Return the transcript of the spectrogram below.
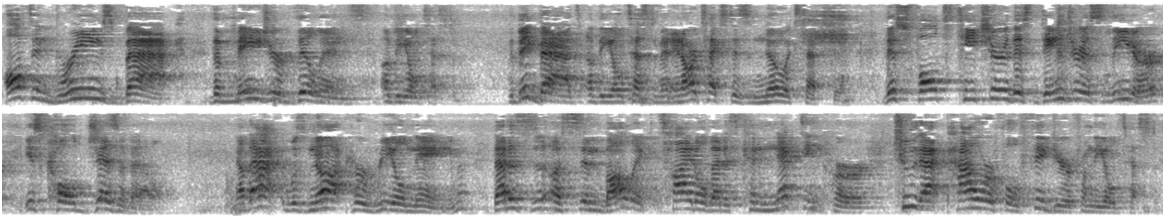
often brings back the major villains of the Old Testament. The big bads of the Old Testament, and our text is no exception. This false teacher, this dangerous leader, is called Jezebel. Now, that was not her real name. That is a symbolic title that is connecting her to that powerful figure from the Old Testament.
